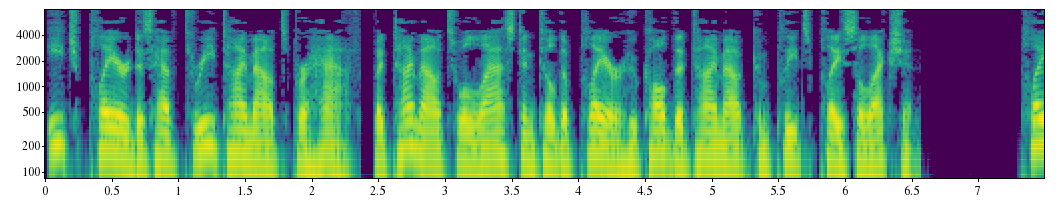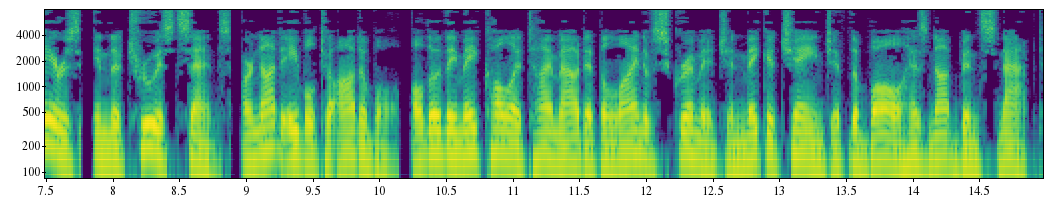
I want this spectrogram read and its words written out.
Each player does have three timeouts per half, but timeouts will last until the player who called the timeout completes play selection. Players, in the truest sense, are not able to audible, although they may call a timeout at the line of scrimmage and make a change if the ball has not been snapped.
